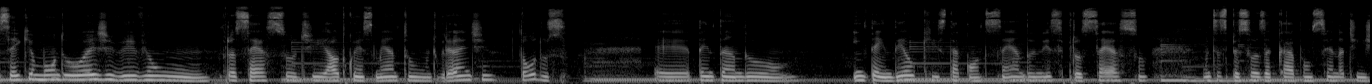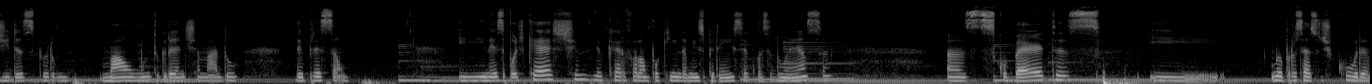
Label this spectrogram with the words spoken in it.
sei que o mundo hoje vive um processo de autoconhecimento muito grande, todos é, tentando entender o que está acontecendo nesse processo. Muitas pessoas acabam sendo atingidas por um mal muito grande chamado depressão. E nesse podcast eu quero falar um pouquinho da minha experiência com essa doença, as descobertas e o meu processo de cura,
